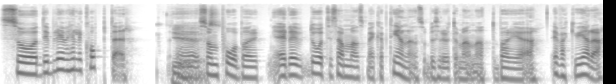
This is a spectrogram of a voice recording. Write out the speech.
Så det blev helikopter eh, som påbör, eller då tillsammans med kaptenen så beslutade man att börja evakuera.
